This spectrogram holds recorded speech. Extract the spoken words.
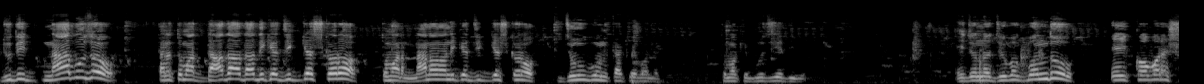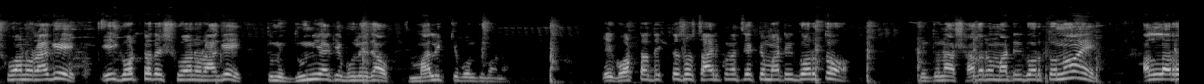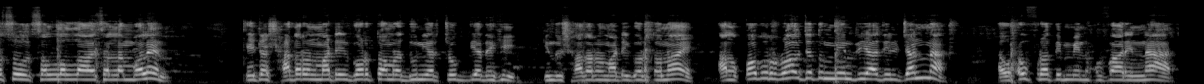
যদি না বুঝো, তাহলে তোমার দাদা দাদিকে জিজ্ঞেস করো, তোমার নানা নানিকে জিজ্ঞেস করো, যৌবন কাকে বলে? তোমাকে বুঝিয়ে দিবে। এই জন্য যুবক বন্ধু, এই কবরে শোয়ানোর আগে, এই ঘরটাতে শোয়ানোর আগে তুমি দুনিয়াকে ভুলে যাও, মালিককে বন্ধু বানাও। এই ঘরটা দেখতেছো, চার কোনা একটা মাটির গর্ত। কিন্তু না, সাধারণ মাটির গর্ত নয়। আল্লাহ রসুল সাল্লাহ সাল্লাম বলেন, এটা সাধারণ মাটির গর্ত আমরা দুনিয়ার চোখ দিয়ে দেখি, কিন্তু সাধারণ মাটির গর্ত নয়। আল কবর মিন রিয়াজিল হুফরাতিম মিন হুফারিন নার।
